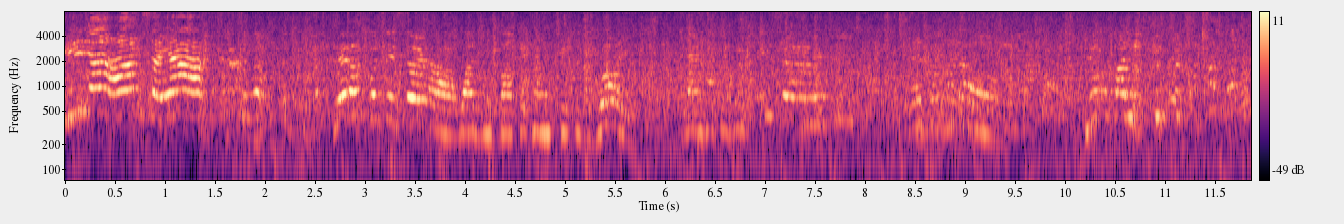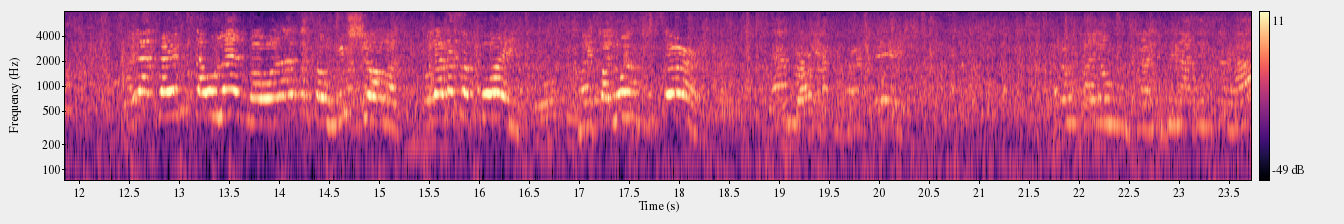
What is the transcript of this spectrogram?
Dia ang saya! Meron po si Sir uh, one bucket ng chicken joy. Yan, happy birthday, Sir! Ito ano, yung balon. Ayan, dahil sa ulan, wala na sa mission, wala na sa point. May balon si Sir. Yan, happy birthday. Meron tayong Jollibee natin, Sir, ha?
